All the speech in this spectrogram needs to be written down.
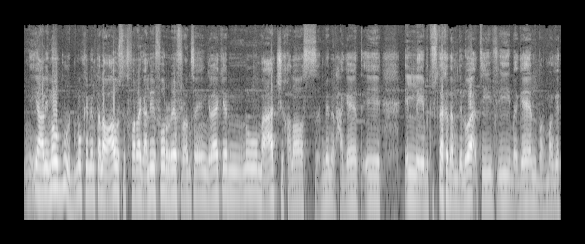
يعني موجود. ممكن انت لو عاوز تتفرج عليه for referencing لكنه ما عادش خلاص من الحاجات إيه اللي بتستخدم دلوقتي في مجال برمجة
